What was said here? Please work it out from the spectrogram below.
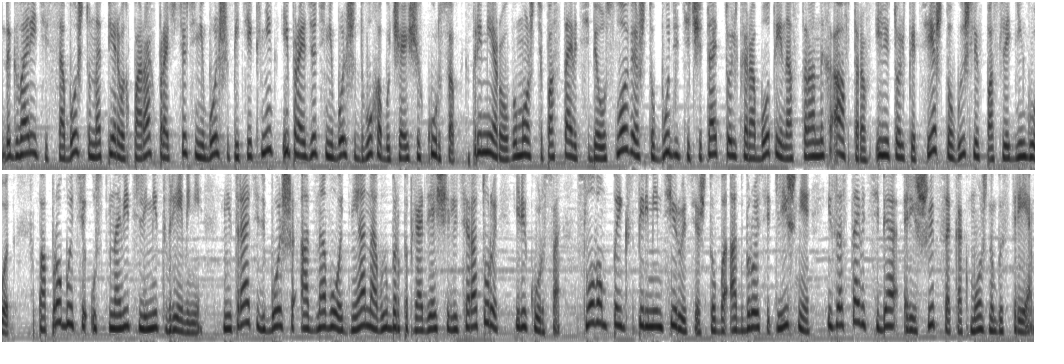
Договоритесь с собой, что на первых порах прочтете не больше пяти книг и пройдете не больше двух обучающих курсов. К примеру, вы можете поставить себе условие, что будете читать только работы иностранных авторов или только те, что вышли в последний год. Попробуйте установить лимит времени. Не тратить больше одного дня на выбор подходящей литературы или курса. Словом, поэкспериментируйте, чтобы отбросить лишнее и заставить себя решиться как можно быстрее.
